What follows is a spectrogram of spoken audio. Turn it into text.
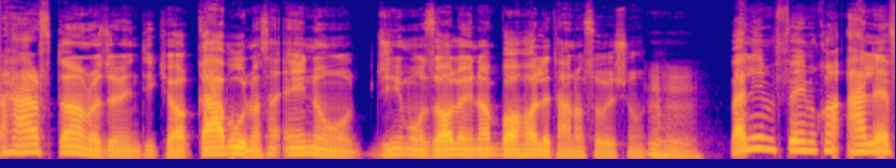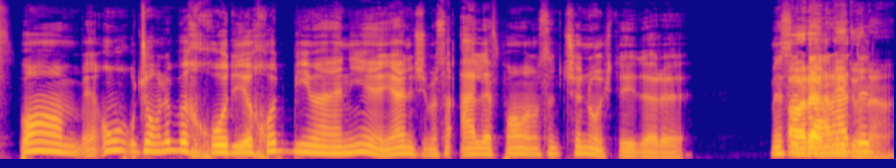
حرف دارم راجع به این تیکه ها. قبول مثلا عین و جیم و زال و اینا باحال تناسبشون. ولی این فکر می‌کنم الف بام اون جمله به خودی خود بی‌معنیه. یعنی چی؟ مثلا الف بام مثلا چه نکته ای داره؟ مثل آره در حد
